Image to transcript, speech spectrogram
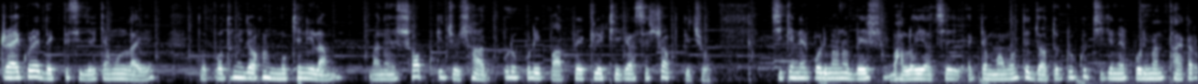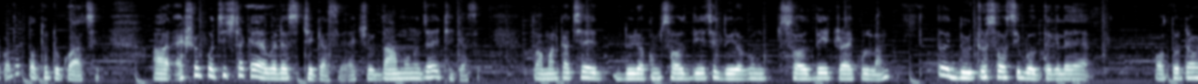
ট্রাই করে দেখতেছি যে কেমন লাগে। তো প্রথমে যখন মুখে নিলাম মানে সব কিছু স্বাদ পুরোপুরি পারফেক্টলি ঠিক আছে সব কিছু চিকেনের পরিমাণও বেশ ভালোই আছে। একটা মোমোতে যতটুকু চিকেনের পরিমাণ থাকার কথা ততটুকু আছে। আর একশো পঁচিশ টাকা অ্যাভারেজ ঠিক আছে। একশো দাম অনুযায়ী ঠিক আছে। তো আমার কাছে দুই রকম সস দিয়েছে, দুই রকম সস দিয়েই ট্রাই করলাম। তো ওই দুটো সসই বলতে গেলে অতটাও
